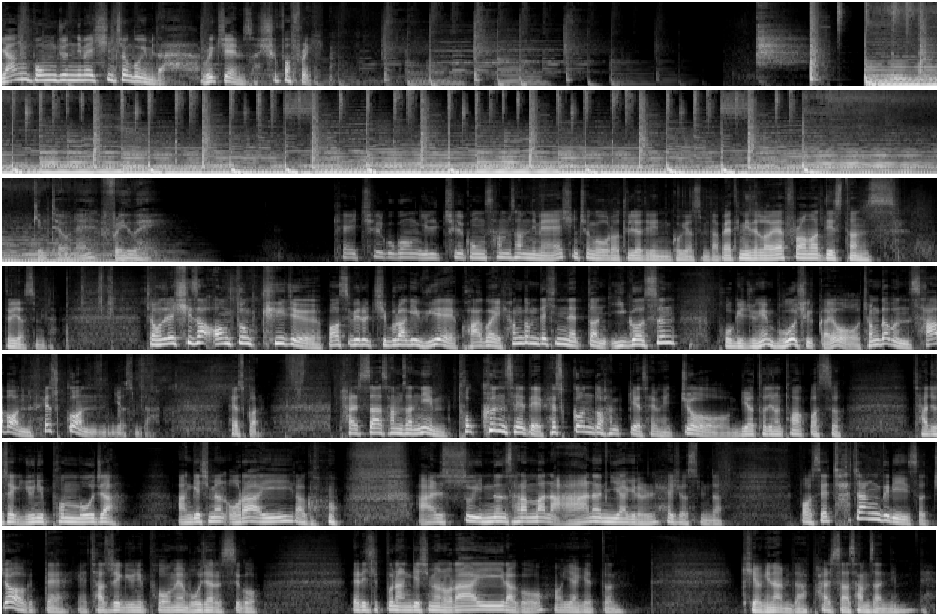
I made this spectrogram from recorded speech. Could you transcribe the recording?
양봉준님의 신청곡입니다. 릭 제임스 Super Freak. Freeway. K79017033님의 신청곡으로 들려드린 곡이었습니다. 배트 미들러의 From a Distance 들렸습니다. 자, 오늘의 시사 엉뚱 퀴즈. 버스비를 지불하기 위해 과거에 현금 대신 냈던 이것은 보기 중에 무엇일까요? 정답은 4번 회수권이었습니다. 회수권. 8434님, 토큰 세대 회수권도 함께 사용했죠. 미어 터지는 통학버스, 자주색 유니폼 모자, 안 계시면 오라이라고 알 수 있는 사람만 아는 이야기를 해 주셨습니다. 버스에 차장들이 있었죠. 그때 예, 자수색 유니폼에 모자를 쓰고 내리실 분 안 계시면 오라이라고 어, 이야기했던 기억이 납니다. 8434님. 네.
